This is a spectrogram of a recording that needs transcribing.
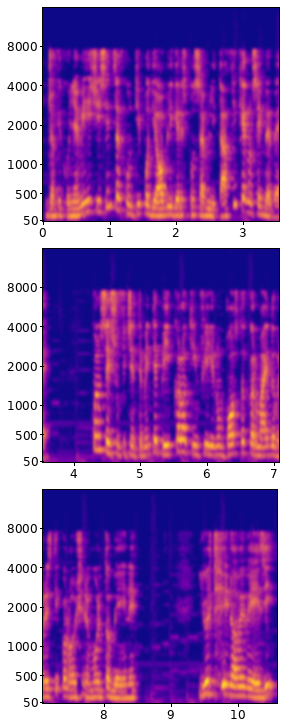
giochi con gli amici senza alcun tipo di obblighi e responsabilità finché non sei bebè. Quando sei sufficientemente piccolo ti infili in un posto che ormai dovresti conoscere molto bene. Gli ultimi nove mesi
